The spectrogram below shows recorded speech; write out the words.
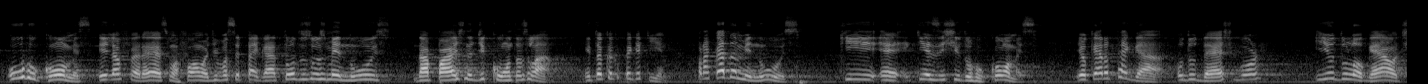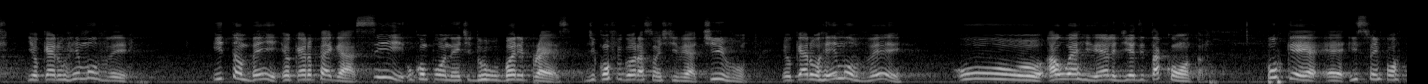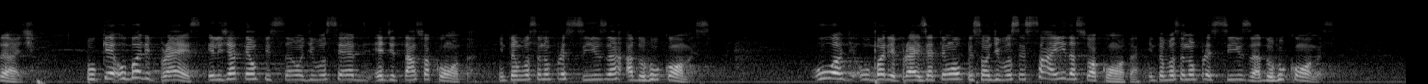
O WooCommerce, ele oferece uma forma de você pegar todos os menus da página de contas lá. Então, o que eu peguei aqui? Para cada menu que, é, que existe do WooCommerce, eu quero pegar o do dashboard e o do logout e eu quero remover. E também eu quero pegar, se o componente do BuddyPress de configuração estiver ativo, eu quero remover o, a URL de editar conta. Por que é, isso é importante? Porque o BuddyPress ele já tem a opção de você editar a sua conta. Então você não precisa a do WooCommerce. O, o BuddyPress já tem uma opção de você sair da sua conta. Então você não precisa do WooCommerce.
